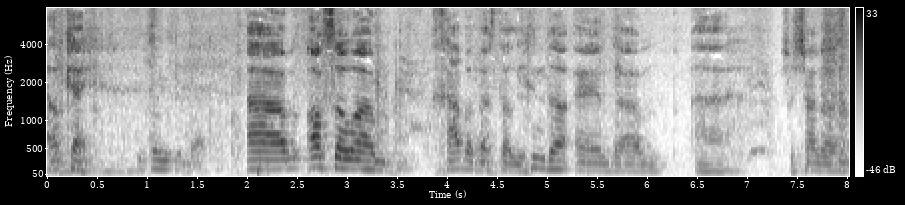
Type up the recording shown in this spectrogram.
Okay. Before you forget. Um, also, um, Chaba Bastal Yehinda and um, uh, Shoshana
